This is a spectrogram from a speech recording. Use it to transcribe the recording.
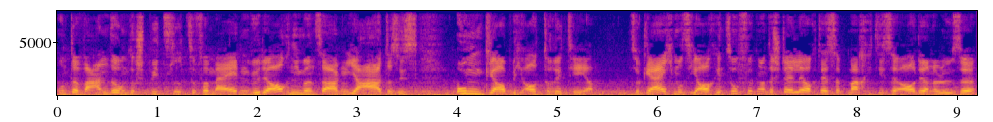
Unterwanderung durch Spitzel zu vermeiden, würde auch niemand sagen, ja, das ist unglaublich autoritär. Zugleich muss ich auch hinzufügen an der Stelle, auch deshalb mache ich diese Audioanalyse,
